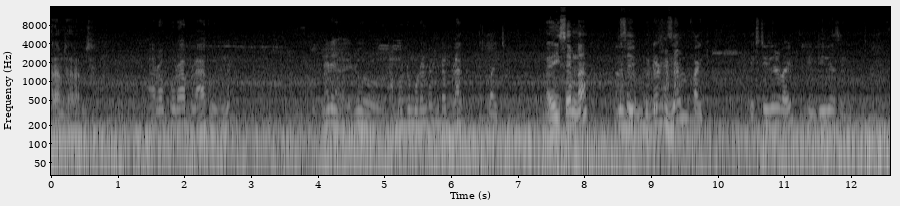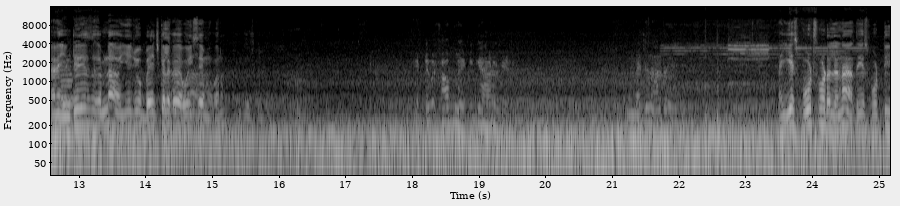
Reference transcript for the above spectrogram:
आराम से आराम से ଆର ପୁରା ବ୍ଲାକ୍ ହେଉଛି ନା ନାଇଁ ନାଇଁ ଏ ଯେଉଁ ଆମର ଯେଉଁ ମଡ଼େଲଟା ସେଇଟା ବ୍ଲାକ୍ ହ୍ୱାଇଟ୍ यही सेम ना ଭିତର ସେମ୍ ହ୍ୱାଇଟ୍ exterior white interior same नहीं इंटीरियर सेम ना ये जो बेज कलर का वही सेम होगा ना? इतने में सॉफ्ट नहीं ठीक है हार्ड हो। जाएगा मेटल हार्ड हो। नहीं ये स्पोर्ट्स मॉडल है ना तो ये स्पोर्टी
